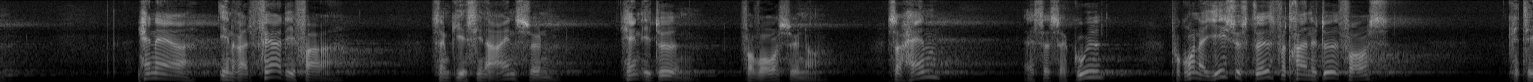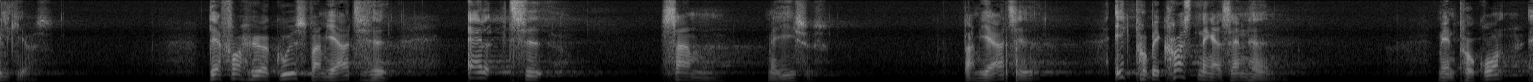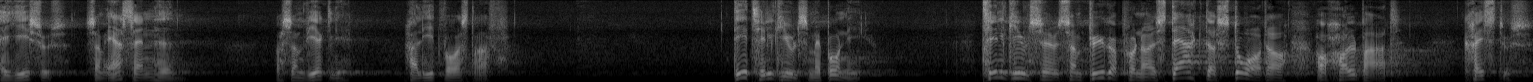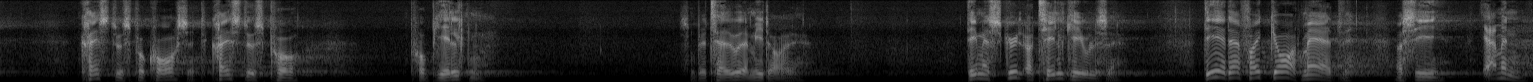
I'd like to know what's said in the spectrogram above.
Han er en retfærdig far, som giver sin egen søn hen i døden for vores synder. Så han, altså så Gud, på grund af Jesus stedfortrædende død for os, kan tilgive os. Derfor hører Guds barmhjertighed altid sammen med Jesus. Barmhjertighed. Ikke på bekostning af sandheden, men på grund af Jesus, som er sandheden, og som virkelig har lidt vores straf. Det er tilgivelse med bund i. Tilgivelse, som bygger på noget stærkt og stort og, og holdbart. Kristus. Kristus på korset. Kristus på, på bjælken, som blev taget ud af mit øje. Det med skyld og tilgivelse, det er derfor ikke gjort med at, at sige, jamen,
